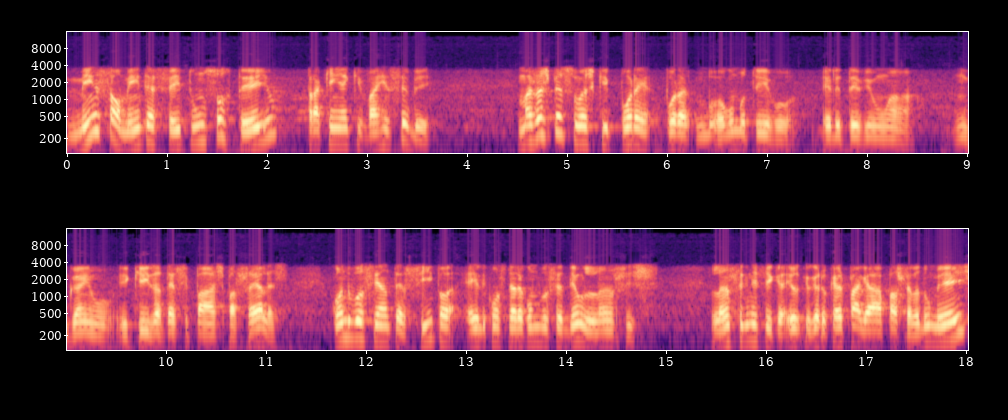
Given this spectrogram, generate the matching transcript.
Mensalmente é feito um sorteio para quem é que vai receber. Mas as pessoas que por, por algum motivo ele teve uma, um ganho e quis antecipar as parcelas, quando você antecipa, ele considera como você deu lances. Lance significa eu, eu quero pagar a parcela do mês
